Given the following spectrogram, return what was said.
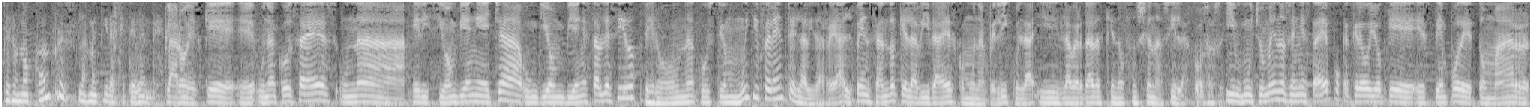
pero no compres las mentiras que te venden. Claro, es que eh, una cosa es una edición bien hecha, un guion bien establecido, pero una cuestión muy diferente es la vida real, pensando que la vida es como una película y la verdad es que no funciona así las cosas. Y mucho menos en esta época creo yo que es tiempo de tomar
